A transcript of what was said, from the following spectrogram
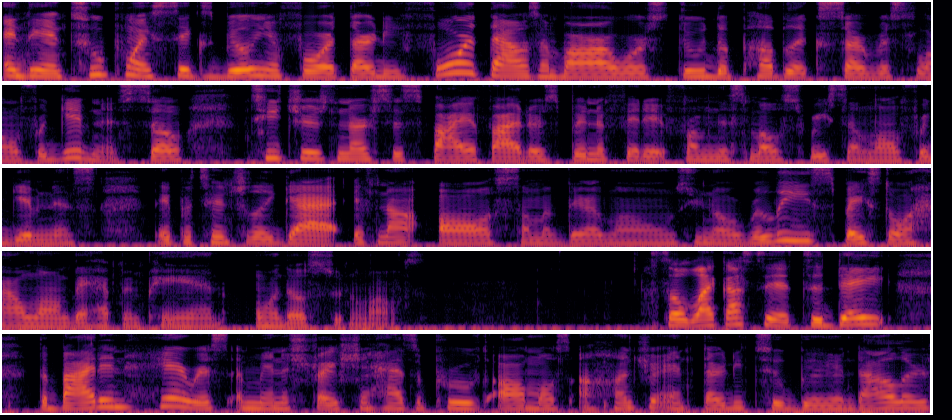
and then 2.6 billion for 34,000 borrowers through the public service loan forgiveness. So teachers, nurses, firefighters benefited from this most recent loan forgiveness. They potentially got, if not all, some of their loans, you know, released based on how long they have been paying on those student loans. So, like I said, to date, the Biden Harris administration has approved almost $132 billion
